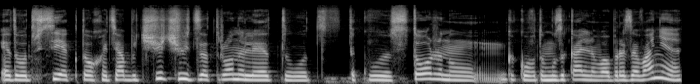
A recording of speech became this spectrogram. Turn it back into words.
это вот все, кто хотя бы чуть-чуть затронули эту вот такую сторону какого-то музыкального образования,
